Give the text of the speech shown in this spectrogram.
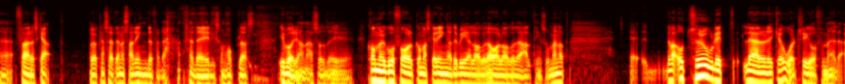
eh, före skatt. Och jag kan säga att jag nästan ringde för det, för det är liksom hopplöst i början. Alltså det kommer att gå folk och man ska ringa och det är B-lag och det är A-lag och det är allting så. Men att eh, det var otroligt lärorika år, tre år för mig där.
